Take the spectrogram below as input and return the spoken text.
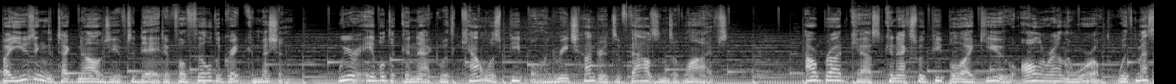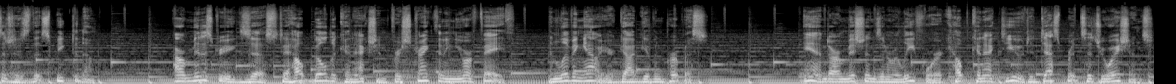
By using the technology of today to fulfill the Great Commission, we are able to connect with countless people and reach hundreds of thousands of lives. Our broadcast connects with people like you all around the world with messages that speak to them. Our ministry exists to help build a connection for strengthening your faith and living out your God given purpose. And our missions and relief work help connect you to desperate situations,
